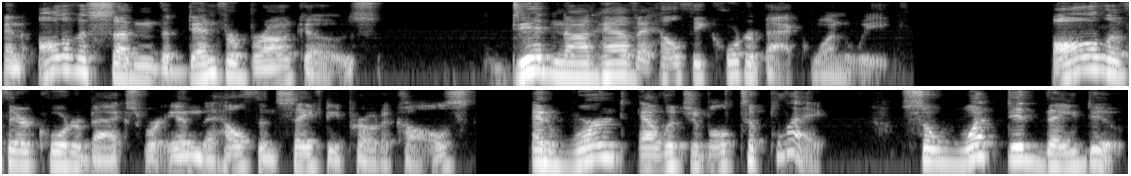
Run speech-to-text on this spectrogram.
and all of a sudden the Denver Broncos did not have a healthy quarterback one week. All of their quarterbacks were in the health and safety protocols and weren't eligible to play. So, what did they do?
